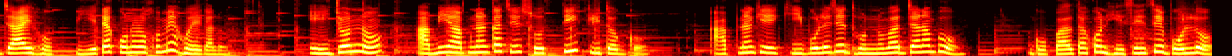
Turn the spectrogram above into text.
যাই হোক, বিয়েটা কোনো রকমে হয়ে গেল। এই জন্য আমি আপনার কাছে সত্যিই কৃতজ্ঞ। আপনাকে কি বলে যে ধন্যবাদ জানাব? গোপাল তখন হেসে হেসে বলল,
